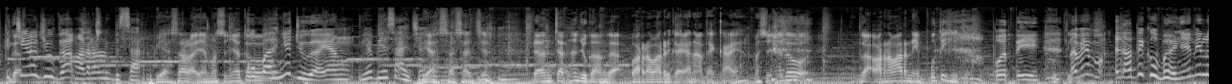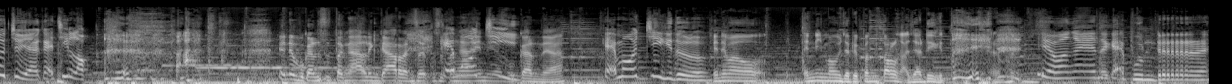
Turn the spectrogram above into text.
tuh kecil juga, nggak terlalu besar. biasa lah ya maksudnya tuh Kubahnya juga yang ya biasa aja. biasa saja dan catnya juga nggak warna-warni kayak anak TK ya maksudnya tuh nggak warna-warni putih itu Putih. Putih. Tapi tapi kubahnya ini lucu ya, kayak cilok. ini bukan setengah lingkaran se- setengah ini mochi. bukan ya kayak mochi gitu loh. ini mau ini mau jadi pentol nggak jadi gitu ya makanya itu kayak bunder.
